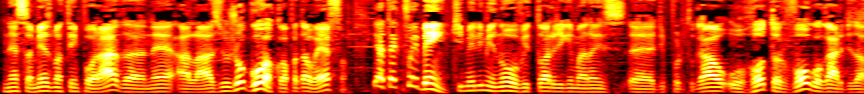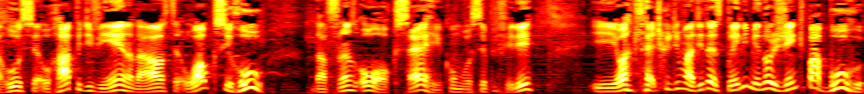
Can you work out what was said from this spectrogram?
Nessa mesma temporada, né, a Lazio jogou a Copa da UEFA e até que foi bem. O time eliminou o Vitória de Guimarães eh, de Portugal, o Rotor Volgogard da Rússia, o Rapid Viena da Áustria, o Auxerre da França, ou Auxerre, como você preferir, e o Atlético de Madrid eliminou gente para burro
